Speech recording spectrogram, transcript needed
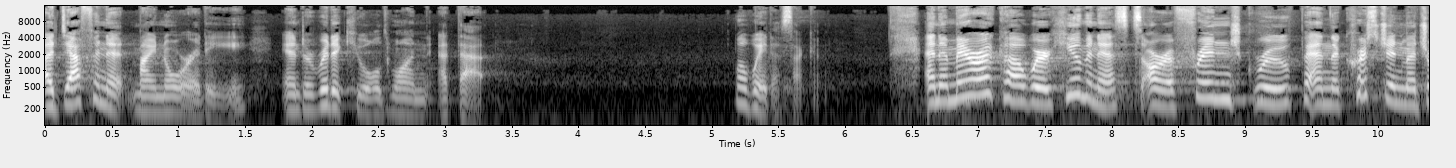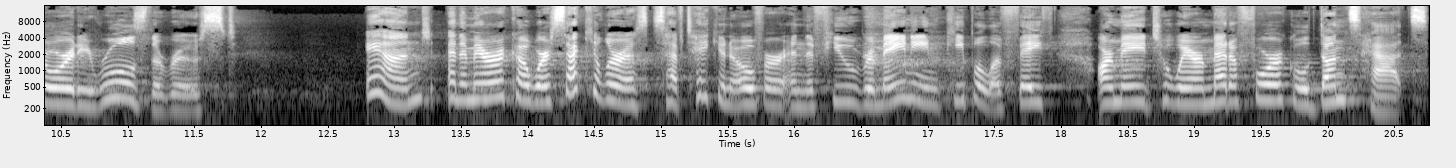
a definite minority, and a ridiculed one at that. Well, wait a second. An America where humanists are a fringe group and the Christian majority rules the roost and an America where secularists have taken over and the few remaining people of faith are made to wear metaphorical dunce hats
